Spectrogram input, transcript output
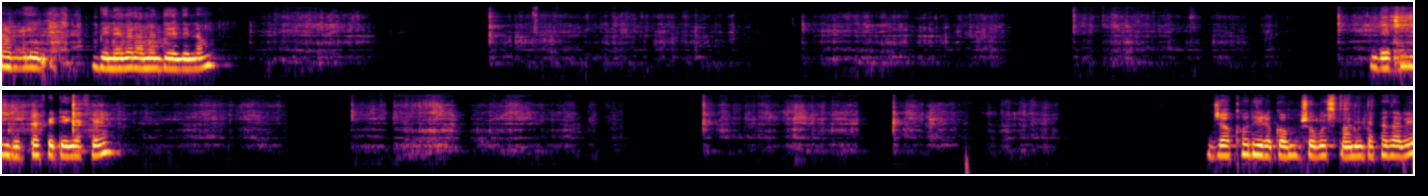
সবগুলো ভিনেগার আমি দিয়ে দিলাম। দেখুন দুধটা ফেটে গেছে। যখন এরকম সবুজ পানি দেখা যাবে,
